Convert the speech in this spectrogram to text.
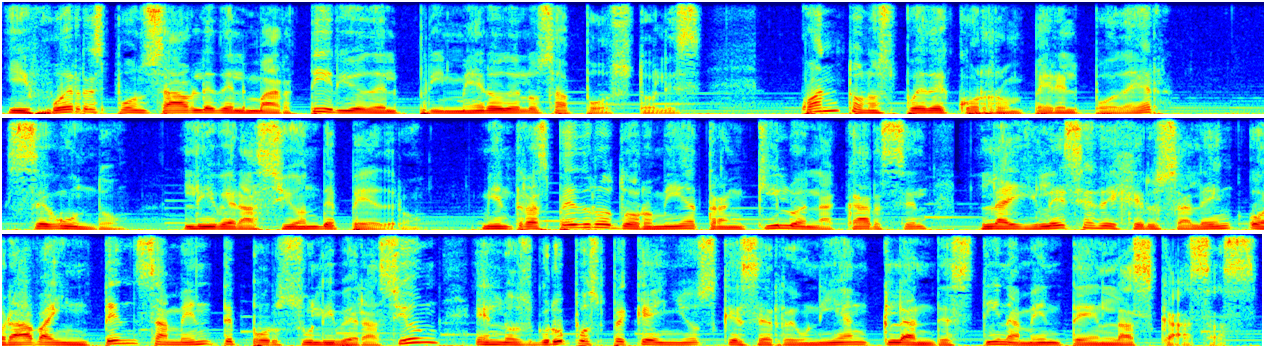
y fue responsable del martirio del primero de los apóstoles. ¿Cuánto nos puede corromper el poder? Segundo, liberación de Pedro. Mientras Pedro dormía tranquilo en la cárcel, la iglesia de Jerusalén oraba intensamente por su liberación en los grupos pequeños que se reunían clandestinamente en las casas.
